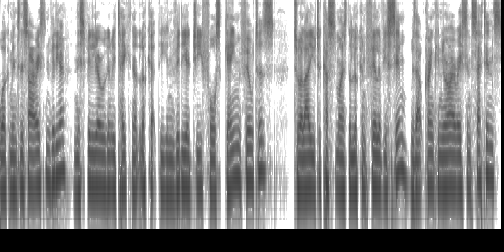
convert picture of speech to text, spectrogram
welcome into this iRacing video. In this video, we're going to be taking a look at the NVIDIA GeForce game filters to allow you to customize the look and feel of your sim without cranking your iRacing settings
